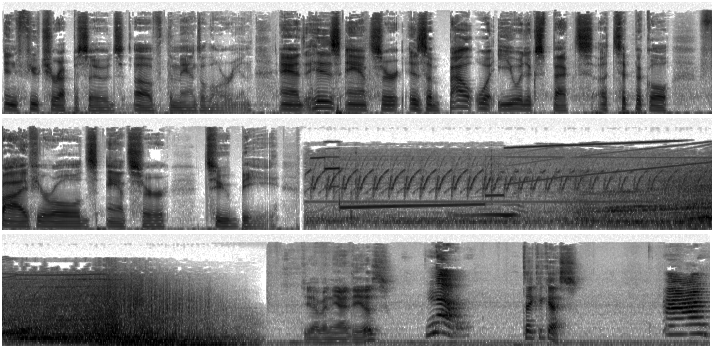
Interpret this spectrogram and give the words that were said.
in future episodes of The Mandalorian. And his answer is about what you would expect a typical five year old's answer to be. Do you have any ideas? No. Take a guess. Um,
